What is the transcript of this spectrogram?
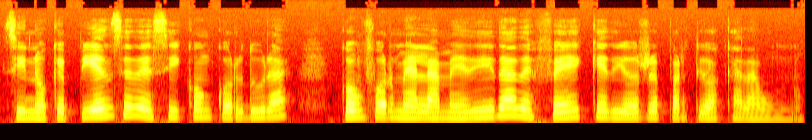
sino que piense de sí con cordura, conforme a la medida de fe que Dios repartió a cada uno.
